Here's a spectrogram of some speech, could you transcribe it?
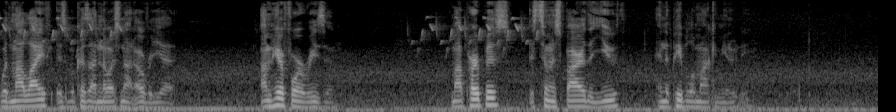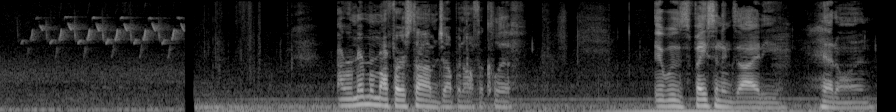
with my life is because I know it's not over yet. I'm here for a reason. My purpose is to inspire the youth and the people of my community. I remember my first time jumping off a cliff. It was facing anxiety head on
